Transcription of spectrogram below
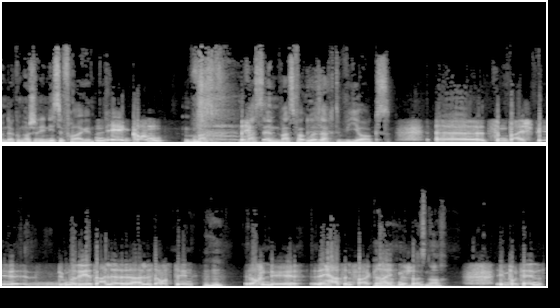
und da kommt auch schon die nächste Frage. Ey, komm! Was, was denn? Was verursacht Vioxx? Äh, zum Beispiel, muss ich jetzt alle alles aufzählen? Mhm. Ach nö, Herzinfarkt reicht mir schon. Was noch? Impotenz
